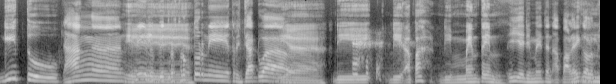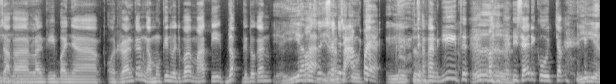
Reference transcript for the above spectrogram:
gitu. Jangan. Iya, Ini iya, lebih iya, terstruktur nih, terjadwal. Iya, di di apa? Di maintain. Iya di maintain apalagi kalau Hmm. misalkan lagi banyak orderan kan nggak mungkin tiba-tiba mati blek gitu kan. Ya iyalah, Masa jangan sisanya sampai? Gitu. Jangan gitu. Di saya dikucek. iya,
